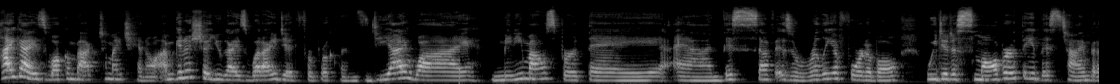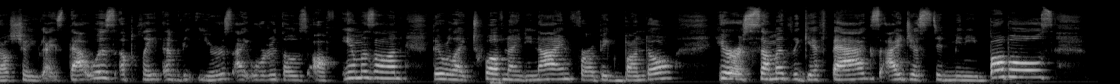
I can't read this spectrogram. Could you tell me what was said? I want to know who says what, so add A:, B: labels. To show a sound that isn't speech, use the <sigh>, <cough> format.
A: Hi guys, welcome back to my channel. I'm going to show you guys what I did for Brooklyn's DIY Minnie Mouse birthday and this stuff is really affordable. We did a small birthday this time but I'll show you guys. That was a plate of the ears. I ordered those off Amazon. They were like $12.99 for a big bundle. Here are some of the gift bags. I just did mini bubbles,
